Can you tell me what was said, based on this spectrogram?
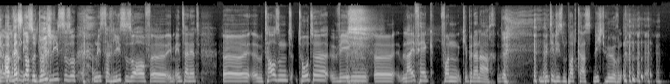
Ja, Am besten noch so durch- Liest du so, am nächsten Tag liest du so auf äh, im Internet äh, äh, 1000 Tote wegen äh, Lifehack von Kippe danach. Bitte diesen Podcast nicht hören.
